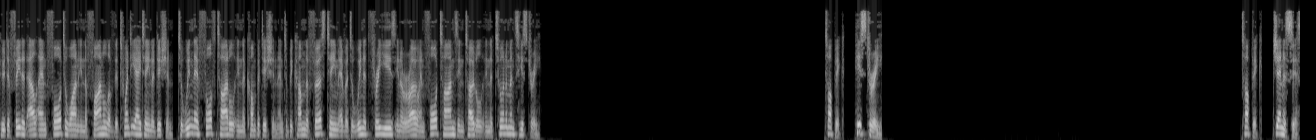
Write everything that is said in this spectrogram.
who defeated Al Ain 4–1 in the final of the 2018 edition, to win their fourth title in the competition and to become the first team ever to win it three years in a row and four times in total in the tournament's history. History Genesis.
